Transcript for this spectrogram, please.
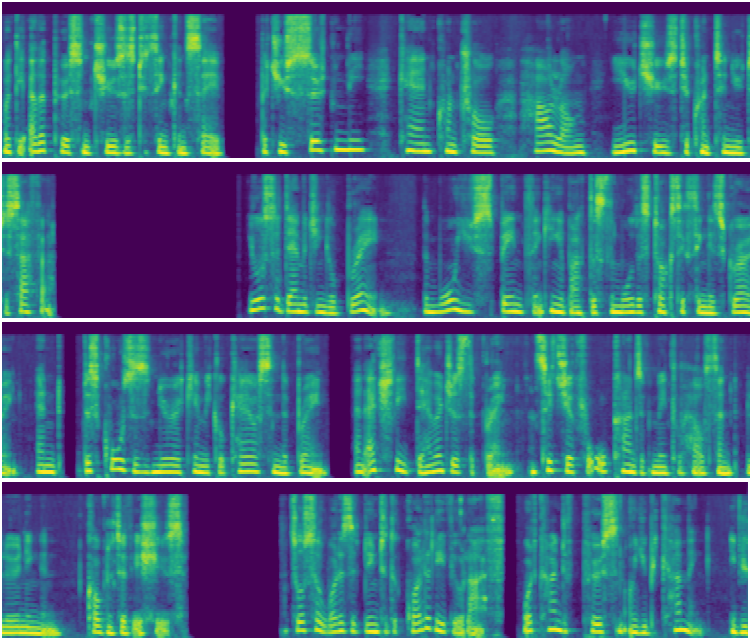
what the other person chooses to think and say, but you certainly can control how long you choose to continue to suffer. You're also damaging your brain. The more you spend thinking about this, the more this toxic thing is growing. And this causes neurochemical chaos in the brain and actually damages the brain and sets you up for all kinds of mental health and learning and cognitive issues. It's also what is it doing to the quality of your life? What kind of person are you becoming if you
